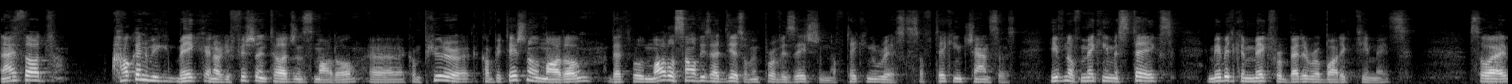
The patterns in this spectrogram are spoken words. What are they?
And I thought, how can we make an artificial intelligence model, uh, a computer a computational model that will model some of these ideas of improvisation, of taking risks, of taking chances, even of making mistakes, maybe it can make for better robotic teammates. So I,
